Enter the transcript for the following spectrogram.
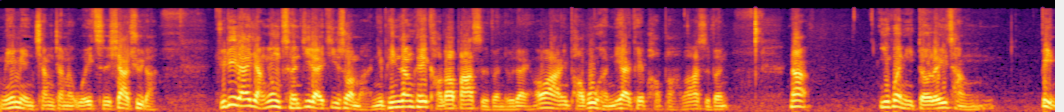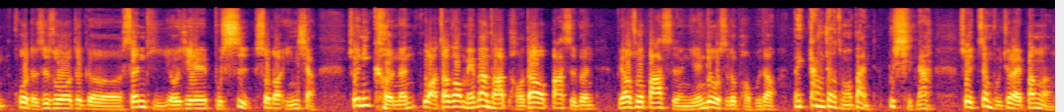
勉勉强强的维持下去啦。举例来讲，用成绩来计算嘛，你平常可以考到八十分，对不对？哇，你跑步很厉害，可以跑跑八十分。那因为你得了一场病，或者是说这个身体有一些不适，受到影响，所以你可能哇，糟糕，没办法跑到八十分。不要说八十，你连六十都跑不到，被当掉怎么办？不行啊！所以政府就来帮忙，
